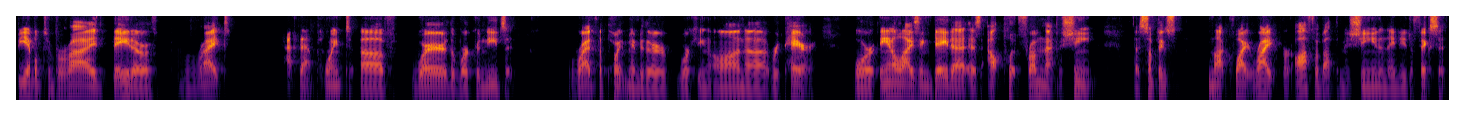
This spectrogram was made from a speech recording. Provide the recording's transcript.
be able to provide data right at that point of where the worker needs it, right at the point maybe they're working on a repair or analyzing data as output from that machine. That something's not quite right or off about the machine and they need to fix it.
